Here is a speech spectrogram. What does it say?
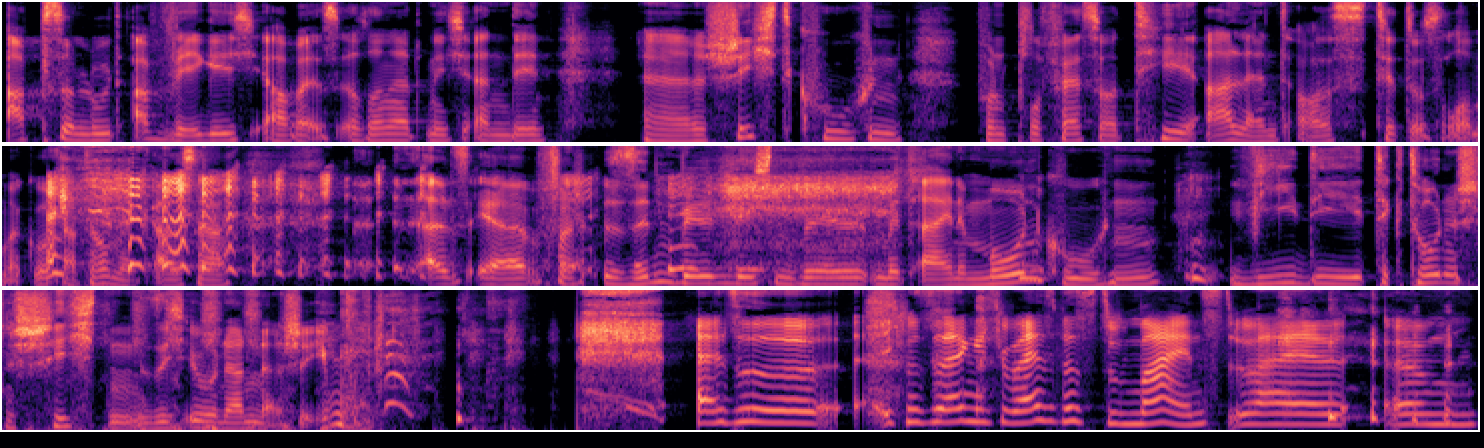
absolut abwegig, aber es erinnert mich an den äh, Schichtkuchen von Professor T. Allend aus Titus und Atomic, als er, als er versinnbildlichen will mit einem Mondkuchen, wie die tektonischen Schichten sich übereinander schieben. Also, ich muss sagen, ich weiß, was du meinst, weil ähm,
